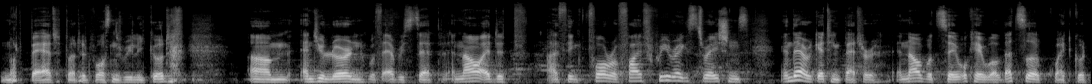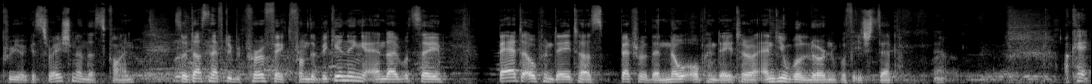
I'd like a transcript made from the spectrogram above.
not bad, but it wasn't really good. Um, and you learn with every step. And now I did, I think, four or five pre-registrations, and they are getting better. And now I would say, okay, well, that's a quite good pre-registration, and that's fine. So it doesn't have to be perfect from the beginning. And I would say, bad open data is better than no open data, and you will learn with each step. Yeah. Okay,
